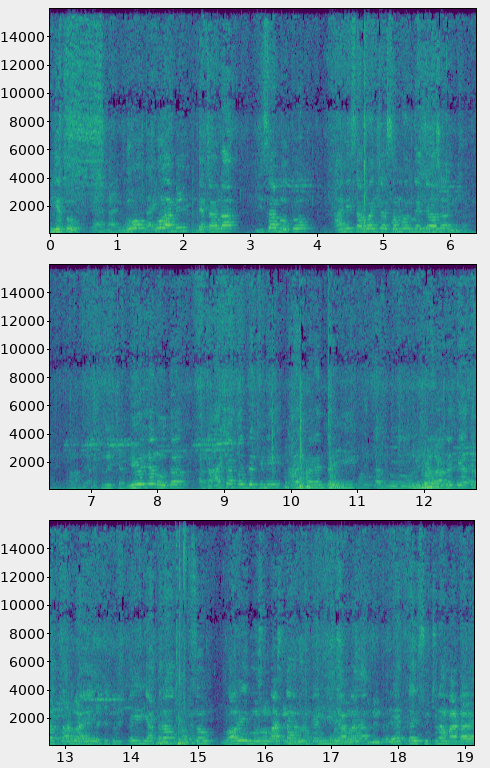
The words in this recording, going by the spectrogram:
येतो तो तो आम्ही त्याच्याला हिसाब होतो आणि सर्वांच्या समोर त्याच्यावाला नियोजन होतं. आता अशा पद्धतीने आजपर्यंत ही स्वागत यात्रा चालू आहे. ही यात्रा उत्सव व्हावे म्हणून वाटणाऱ्या लोकांनी आम्हाला त्यात काही सूचना मांडाव्या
